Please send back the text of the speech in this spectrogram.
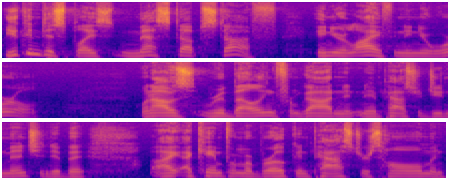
You can displace messed up stuff in your life and in your world when I was rebelling from God, and, and Pastor Jude mentioned it, but I, I, came from a broken pastor's home. And,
